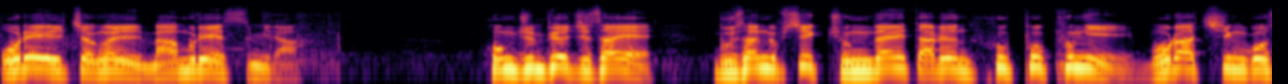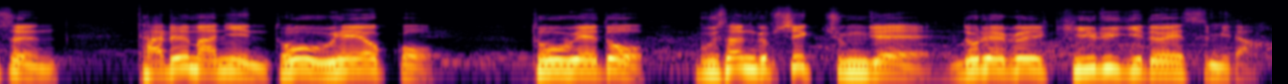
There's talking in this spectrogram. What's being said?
올해 일정을 마무리했습니다. 홍준표 지사의 무상급식 중단에 따른 후폭풍이 몰아친 곳은 다름 아닌 도의회였고 도의회도 무상급식 중재에 노력을 기울이기도 했습니다.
